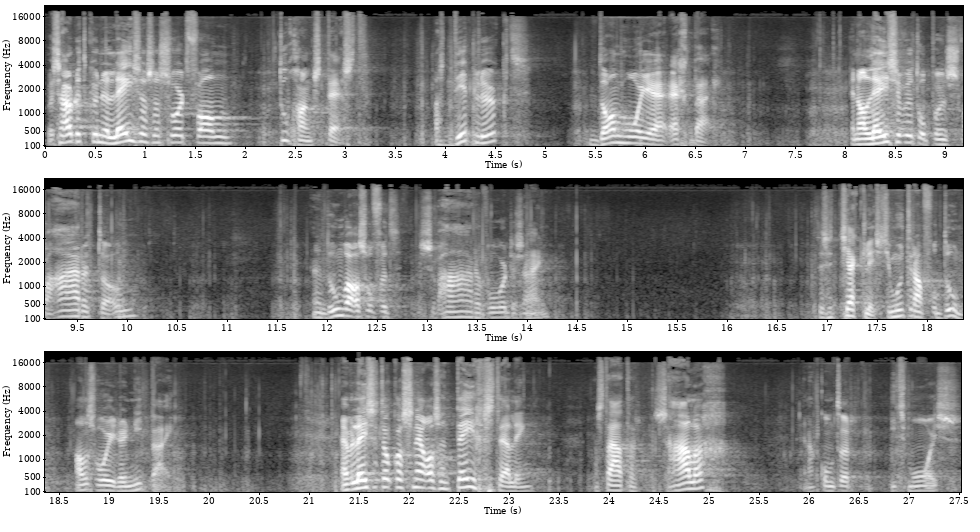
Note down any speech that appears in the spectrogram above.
We zouden het kunnen lezen als een soort van toegangstest. Als dit lukt, dan hoor je er echt bij. En dan lezen we het op een zware toon. En dan doen we alsof het zware woorden zijn. Het is een checklist, je moet eraan voldoen, anders hoor je er niet bij. En we lezen het ook al snel als een tegenstelling. Dan staat er zalig en dan komt er iets moois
